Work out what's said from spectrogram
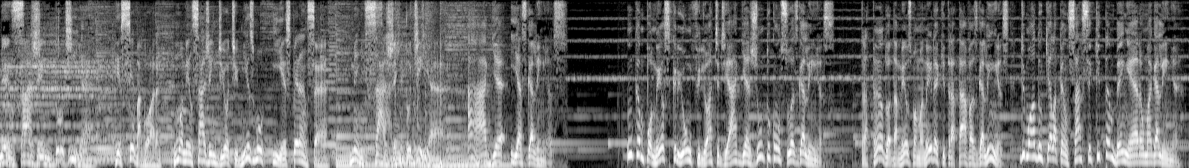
Mensagem do dia. Receba agora uma mensagem de otimismo e esperança. Mensagem do dia. A águia e as galinhas. Um camponês criou um filhote de águia junto com suas galinhas, tratando-a da mesma maneira que tratava as galinhas, de modo que ela pensasse que também era uma galinha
